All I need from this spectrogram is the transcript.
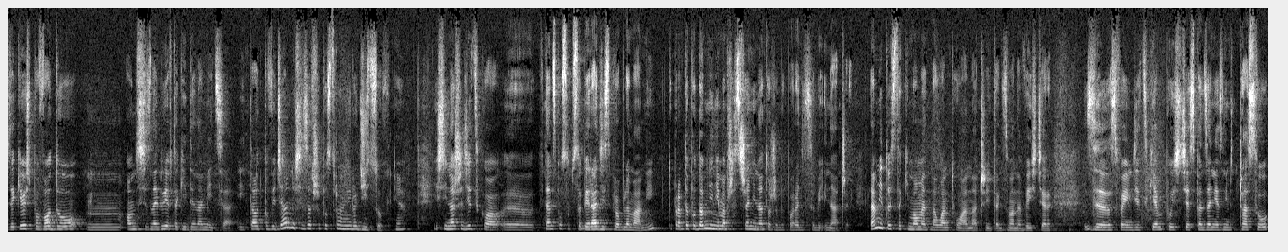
z jakiegoś powodu um, on się znajduje w takiej dynamice i ta odpowiedzialność jest zawsze po stronie rodziców. Nie? Jeśli nasze dziecko y, w ten sposób sobie radzi z problemami, to prawdopodobnie nie ma przestrzeni na to, żeby poradzić sobie inaczej. Dla mnie to jest taki moment na one-to-one, czyli tak zwane wyjście z, ze swoim dzieckiem, pójście, spędzenie z nim czasu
